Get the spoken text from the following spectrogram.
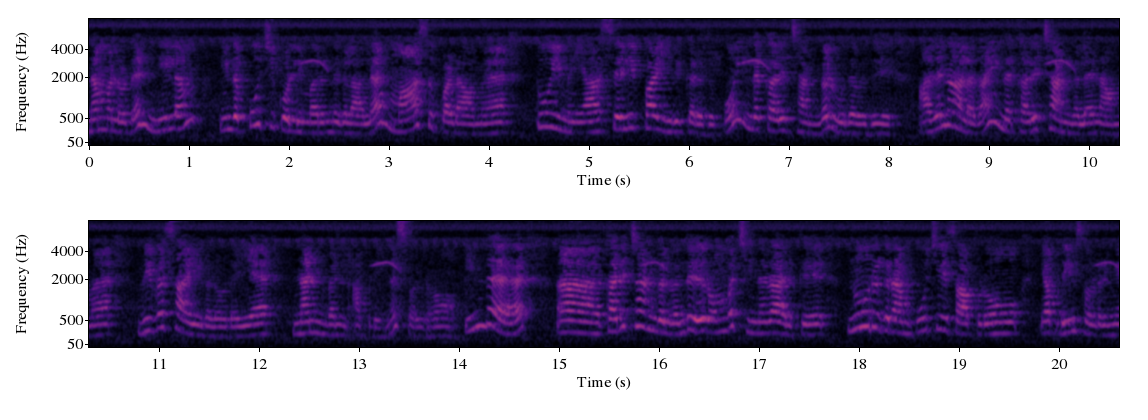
நம்மளோட நிலம் இந்த பூச்சிக்கொல்லி மருந்துகளால மாசுபடாம தூய்மையா செழிப்பா இருக்கிறதுக்கும் இந்த கரிச்சான்கள் உதவுது. அதனாலதான் இந்த கரிச்சான்களை நாம விவசாயிகளுடைய நண்பன் அப்படின்னு சொல்றோம். இந்த ஆஹ், கரிச்சான்கள் வந்து ரொம்ப சின்னதா இருக்கு. நூறு கிராம் பூச்சியை சாப்பிடும் அப்படின்னு சொல்றீங்க.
